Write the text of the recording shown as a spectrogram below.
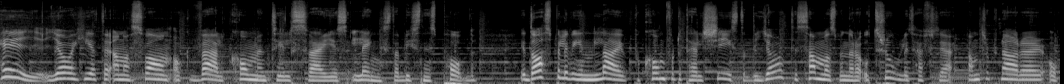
Hej! Jag heter Anna Svan och välkommen till Sveriges längsta businesspodd. Idag spelar vi in live på Comfort Hotel Kista där jag tillsammans med några otroligt häftiga entreprenörer och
